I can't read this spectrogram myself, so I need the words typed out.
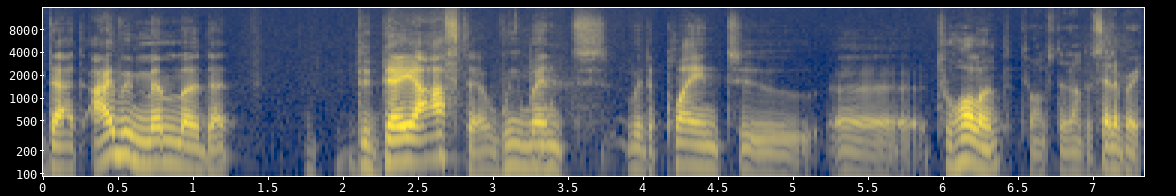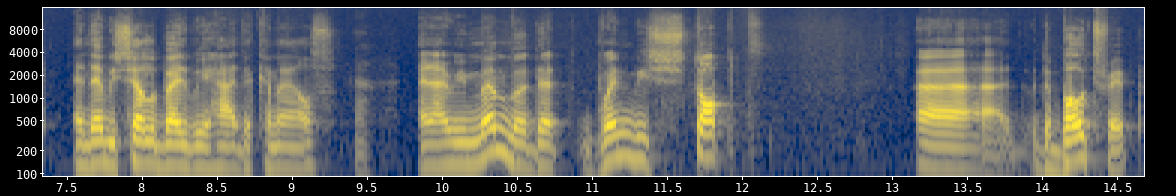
that I remember that the day after we went with a plane to uh, to Holland, To Amsterdam to celebrate. and then we celebrated. We had the canals, Yeah. and I remember that when we stopped uh, the boat trip,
